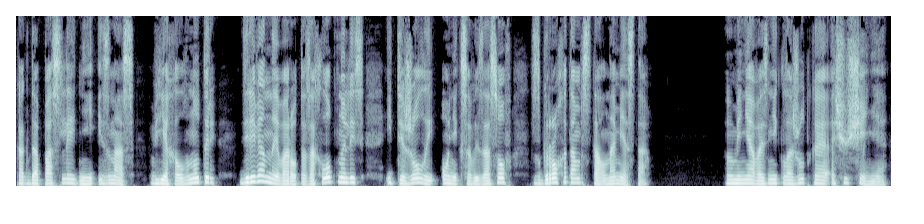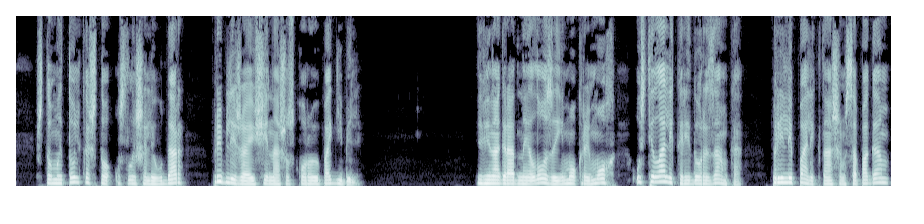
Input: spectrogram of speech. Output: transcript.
Когда последний из нас въехал внутрь, деревянные ворота захлопнулись, и тяжелый ониксовый засов с грохотом встал на место. У меня возникло жуткое ощущение, что мы только что услышали удар, приближающий нашу скорую погибель. Виноградные лозы и мокрый мох устилали коридоры замка, прилипали к нашим сапогам,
